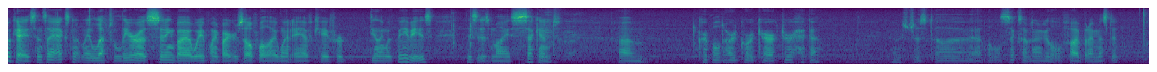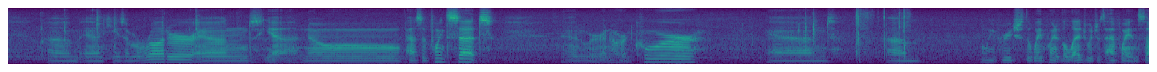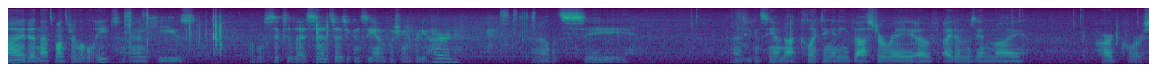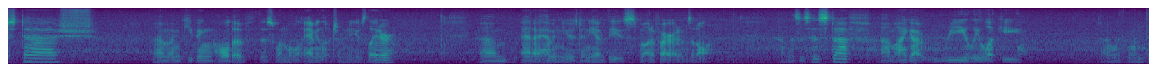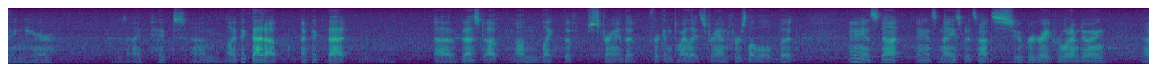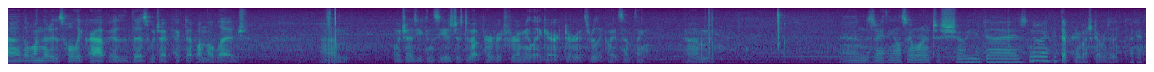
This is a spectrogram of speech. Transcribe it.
Okay, since I accidentally left Llyra sitting by a waypoint by herself while I went AFK for dealing with babies, this is my second um, crippled hardcore character, Heca. I was just uh, at level 6, I was going to do level 5, but I missed it. Um, and he's a marauder, and yeah, no passive point set. And we're in hardcore. Reached the waypoint at the ledge, which is halfway inside, and that's monster level 8, and he's level 6 as I said, so as you can see I'm pushing him pretty hard. Uh, let's see... As you can see I'm not collecting any vast array of items in my hardcore stash. Um, I'm keeping hold of this one little amulet which I'm going to use later. Um, and I haven't used any of these modifier items at all. This is his stuff. Um, I got really lucky uh, with one thing here. I picked, um, well, I picked that up. I picked that uh, vest up on like the strand, the frickin' Twilight Strand first level, but eh, it's not, eh, it's nice, but it's not super great for what I'm doing. Uh, the one that is holy crap is this, which I picked up on the ledge. Um, which as you can see is just about perfect for a melee character. It's really quite something. Um, and is there anything else I wanted to show you guys? No, I think that pretty much covers it. Okay.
